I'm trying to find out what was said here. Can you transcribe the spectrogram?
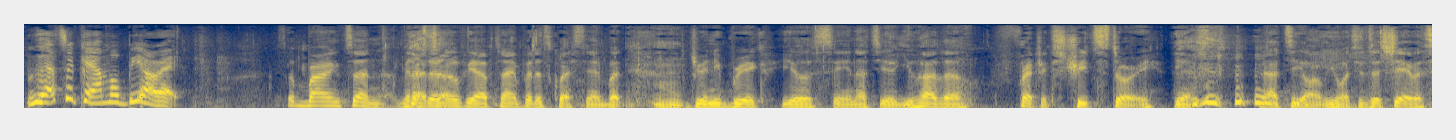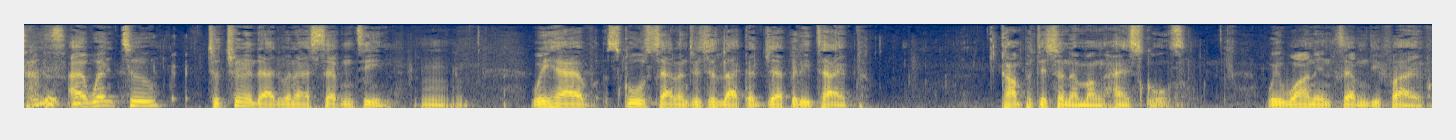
That's okay. I'm gonna be all right. so Barrington, I mean, I don't sir. know if you have time for this question, but mm-hmm. during the break, you were saying that you you had a Frederick Street story Yes. that you um, you wanted to share with us. I went to, to Trinidad when I was 17. Mm-hmm. We have School Challenge, which is like a Jeopardy type competition among high schools. We won in 75.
